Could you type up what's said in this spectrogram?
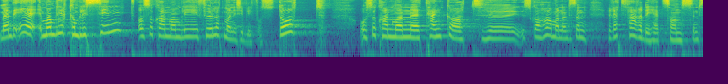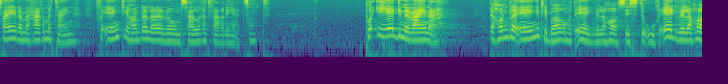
Men er, man blir, kan bli sint, og så kan man bli, føle at man ikke blir forstått. Og så kan man eh, tenke at uh, skal ha man en sånn rettferdighetssans, sier det med hermetegn. For egentlig handler det da om selvrettferdighet. sant? på egne vegne. Det handler egentlig bare om at jeg ville ha siste ord. Jeg ville ha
